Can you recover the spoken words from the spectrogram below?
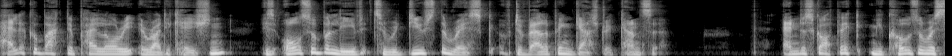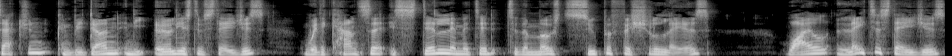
Helicobacter pylori eradication is also believed to reduce the risk of developing gastric cancer. Endoscopic mucosal resection can be done in the earliest of stages, where the cancer is still limited to the most superficial layers, while later stages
